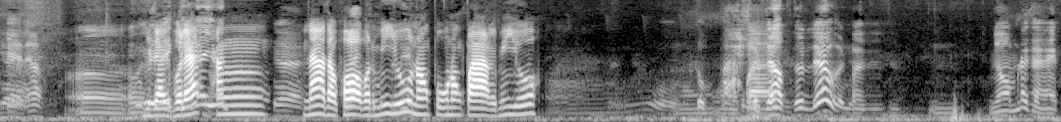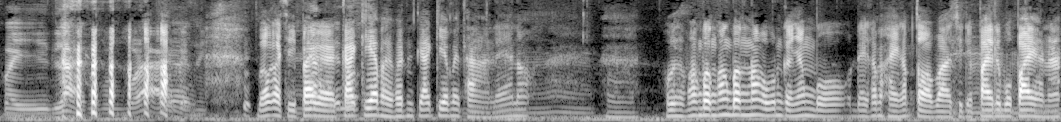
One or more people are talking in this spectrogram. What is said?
แก่แล้วเออเออมีได้พอแล้วทั้งเออหน้าเต่าพ่อมันมีอยู่น้องปูน้องปลาก็มีอยู่โอ้ตบปากสุดยอดสุดแล้วอันข่นี้อยยอมได้ก็ให้ข่อยล่าผมบ่ล่าแบบนี้บอกก็สิไปกับกาเกียมให้เพิ่นกาเกียมไปทานแล้วเนาะอ่าโอ้ยฟังเบิ่งฟังเบิ่งเนาะบ่เพิ่นก็ยังบ่ได้คำให้คำตอบว่าสิได้ไปหรือบ่ไปหันนะ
